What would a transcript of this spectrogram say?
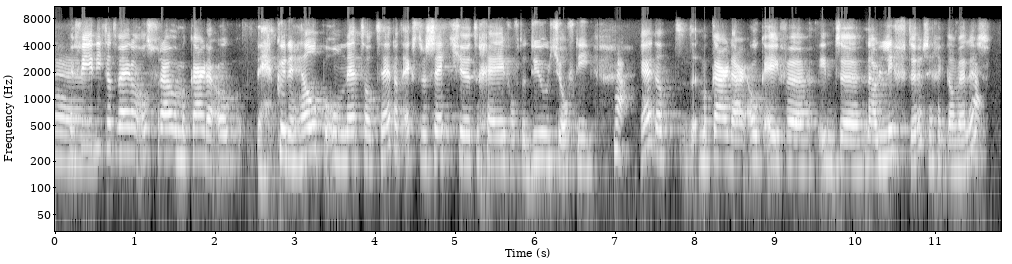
Uh, en vind je niet dat wij dan als vrouwen elkaar daar ook kunnen helpen om net dat, hè, dat extra zetje te geven of dat duwtje of die, ja. hè, dat elkaar daar ook even in te, nou liften, zeg ik dan wel eens? Ja.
